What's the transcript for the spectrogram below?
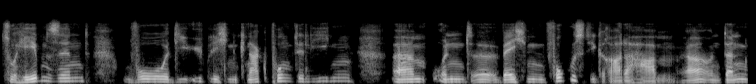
zu heben sind, wo die üblichen Knackpunkte liegen ähm, und äh, welchen Fokus die gerade haben. Ja, und dann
